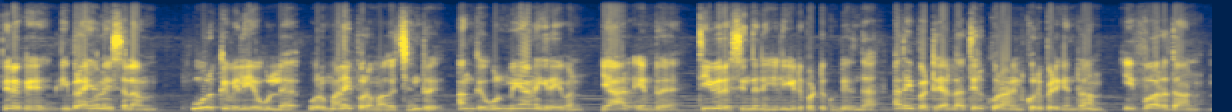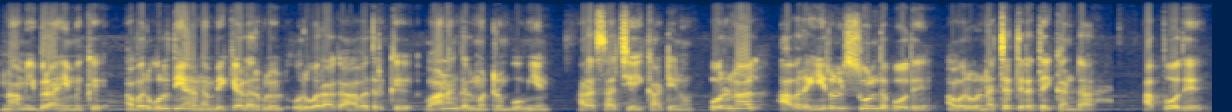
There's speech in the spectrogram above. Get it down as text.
பிறகு இப்ராஹிம் அலிசலாம் ஊருக்கு வெளியே உள்ள ஒரு மலைப்புறமாக சென்று அங்கு உண்மையான இறைவன் யார் என்ற தீவிர சிந்தனையில் ஈடுபட்டு கொண்டிருந்தார். அதை பற்றி அல்லாஹ் திருக்குறானில் குறிப்பிடுகின்றான் இவ்வாறு தான் நாம் இப்ராஹிமுக்கு அவர் உறுதியான நம்பிக்கையாளர்களுள் ஒருவராக ஆவதற்கு வானங்கள் மற்றும் பூமியின் அரசாட்சியை காட்டினோம். ஒரு நாள் அவரை இருள் சூழ்ந்த போது அவர் ஒரு நட்சத்திரத்தை கண்டார். அப்போது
